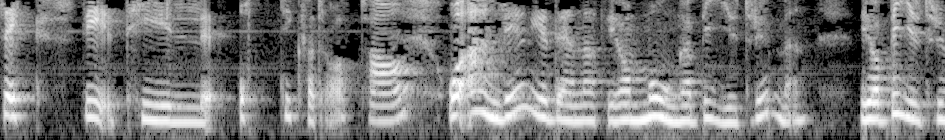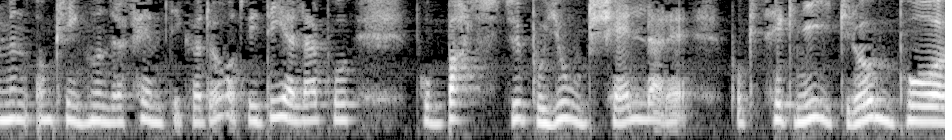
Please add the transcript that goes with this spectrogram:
60 till 80 kvadrat. Ja. Och anledningen är den att vi har många biutrymmen. Vi har biutrymmen omkring 150 kvadrat. Vi delar på, på bastu, på jordkällare, på teknikrum, på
